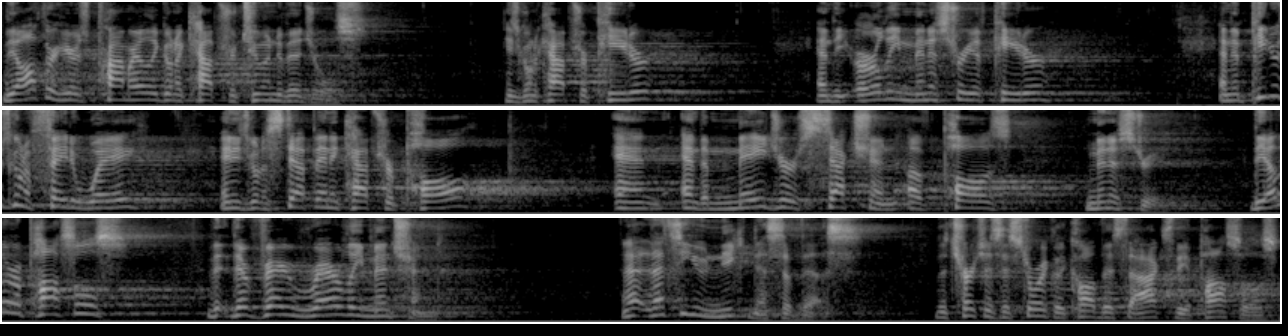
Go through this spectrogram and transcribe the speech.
The author here is primarily going to capture two individuals. He's going to capture Peter and the early ministry of Peter. And then Peter's going to fade away and he's going to step in and capture Paul and, and the major section of Paul's ministry. The other apostles, they're very rarely mentioned. That's the uniqueness of this. The church has historically called this the Acts of the Apostles.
